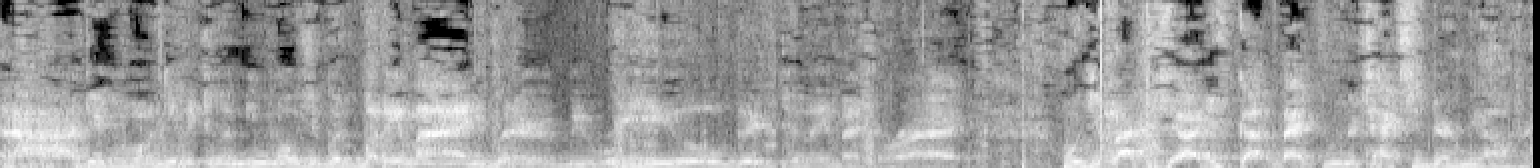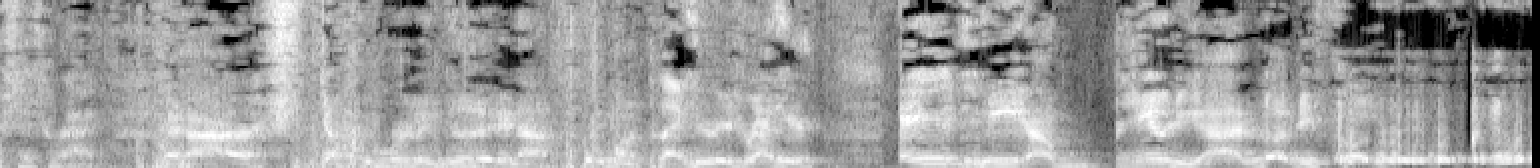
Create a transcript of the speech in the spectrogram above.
And I didn't want to give it to him. You know he's a good buddy of mine. You better be real good to him. That's right. Would you like to see? I just got back from the taxidermy office. That's right. And I stuffed him really good, and I put him on a plate. Here he is, right here. Ain't he a beauty? I love this fish.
